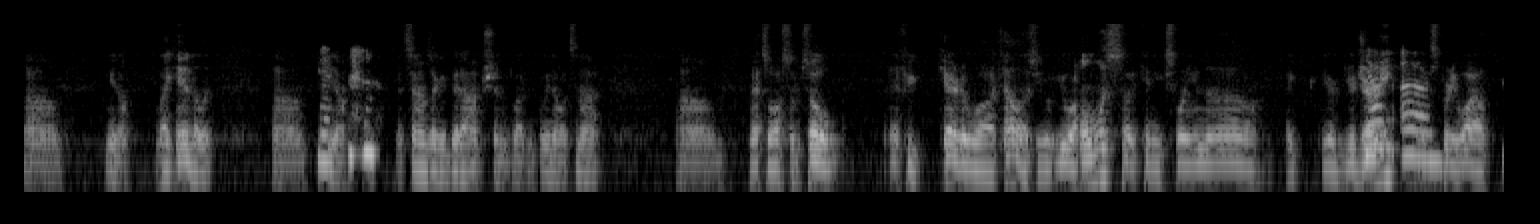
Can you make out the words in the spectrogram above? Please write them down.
um, you know like handle it um, Yeah. you know it sounds like a good option but we know it's not um, that's awesome. So, if you care to uh, tell us, you, you were homeless. Uh, can you explain uh, like your your journey? um, That's pretty wild.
